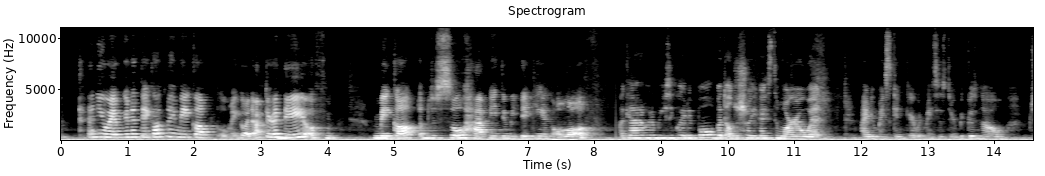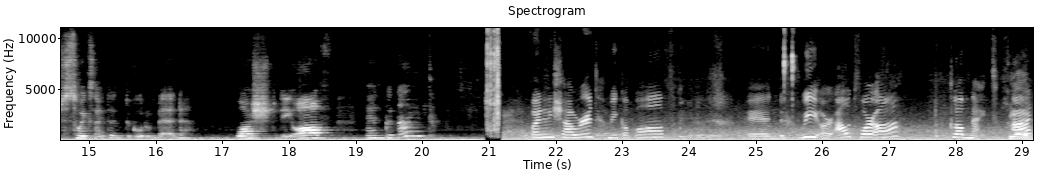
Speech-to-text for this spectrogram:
anyway, I'm gonna take out my makeup. Oh my god, after a day of makeup, I'm just so happy to be taking it all off. Again, I'm gonna be using Clé de Peau, but I'll just show you guys tomorrow when I do my skincare with my sister because now I'm just so excited to go to bed. Wash today off and good night. Finally showered, makeup off, and we are out for a club night Club.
